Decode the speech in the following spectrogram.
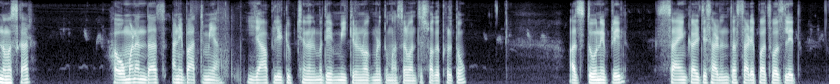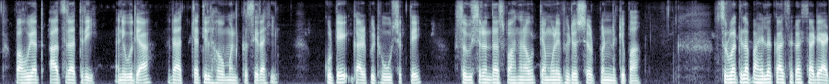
नमस्कार. हवामान अंदाज आणि बातम्या या आपल्या यूट्यूब चॅनलमध्ये मी किरण वाघमळे तुम्हाला सर्वांचं स्वागत करतो. आज दोन एप्रिल सायंकाळचे साडेनऊ साडेपाच वाजलेत. पाहूयात आज रात्री आणि उद्या राज्यातील हवामान कसे राहील? कुठे गारपीट होऊ शकते? सविस्तर अंदाज पाहणार आहोत त्यामुळे व्हिडिओ शेवट पण नक्की पहा. सुरुवातीला पाहिलं काल सकाळ साडेआठ.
